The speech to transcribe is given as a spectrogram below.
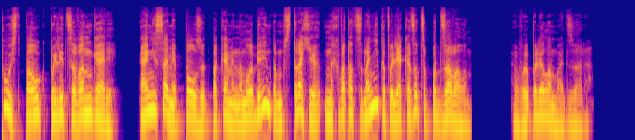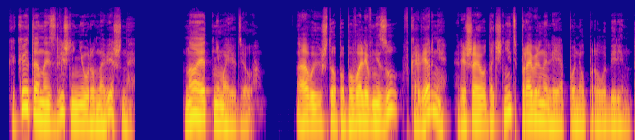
Пусть паук пылится в ангаре, они сами ползают по каменным лабиринтам в страхе нахвататься на нитов или оказаться под завалом», — выпалила мать Зара. Какая-то она излишне неуравновешенная. Но это не мое дело. А вы что, побывали внизу, в каверне? Решаю уточнить, правильно ли я понял про лабиринт.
